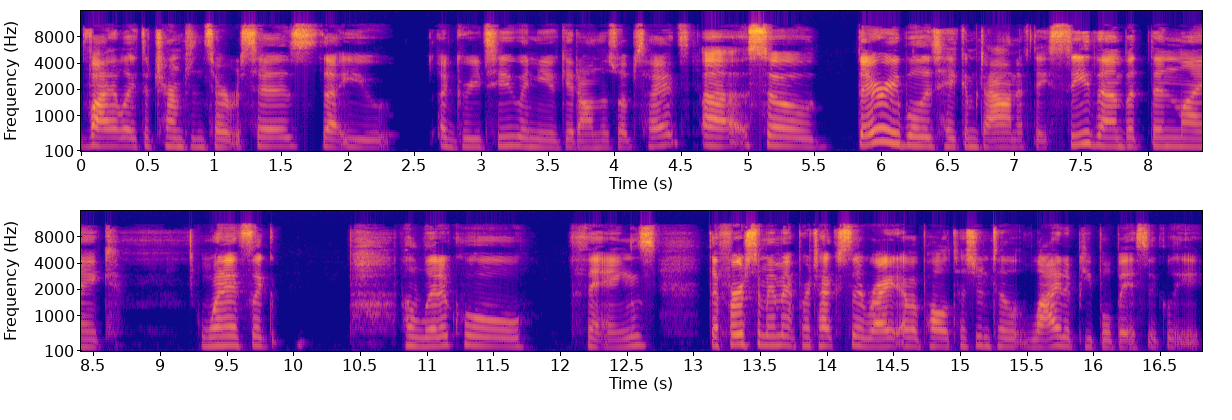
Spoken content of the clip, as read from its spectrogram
violate the terms and services that you agree to when you get on those websites. Uh, so they're able to take them down if they see them, but then like when it's like p- political things, the First Amendment protects the right of a politician to lie to people, basically.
